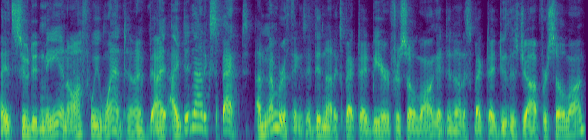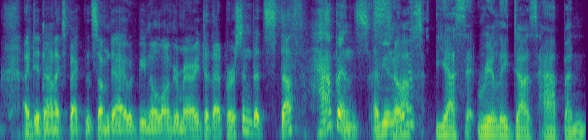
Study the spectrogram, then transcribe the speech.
It suited me, and off we went. And I, I, I, did not expect a number of things. I did not expect I'd be here for so long. I did not expect I'd do this job for so long. I did not expect that someday I would be no longer married to that person. But stuff happens. Have you stuff, noticed? Yes, it really does happen.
